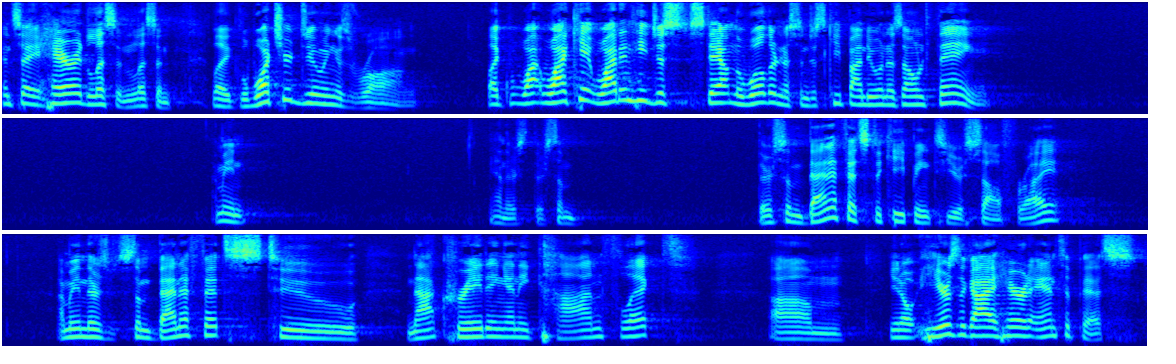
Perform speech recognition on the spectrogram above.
and say, Herod, listen, listen, like what you're doing is wrong. Like, why, why, can't, why didn't he just stay out in the wilderness and just keep on doing his own thing? I mean, man, there's, there's, some, there's some benefits to keeping to yourself, right? I mean, there's some benefits to not creating any conflict. Um, you know, here's a guy, Herod Antipas,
